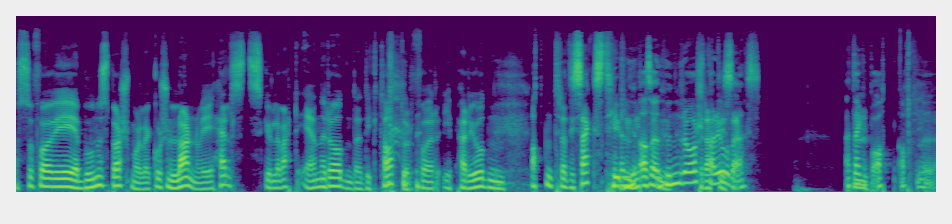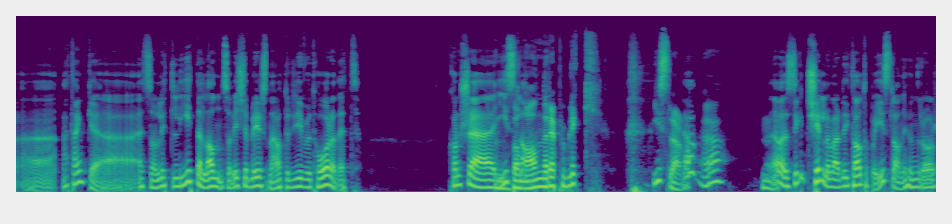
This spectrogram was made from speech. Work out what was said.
Og så får vi bonusspørsmålet hvilket land vi helst skulle vært enerådende diktator for i perioden 1836 til 1936. altså en hundreårsperiode. 1936. Jeg tenker på 18, 18 eh, Jeg tenker et sånn litt lite land, så det ikke blir sånn at du river ut håret ditt. Kanskje Island. Bananrepublikk. Island, Ja. ja. Det var sikkert chill å være diktator på Island i 100 år.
